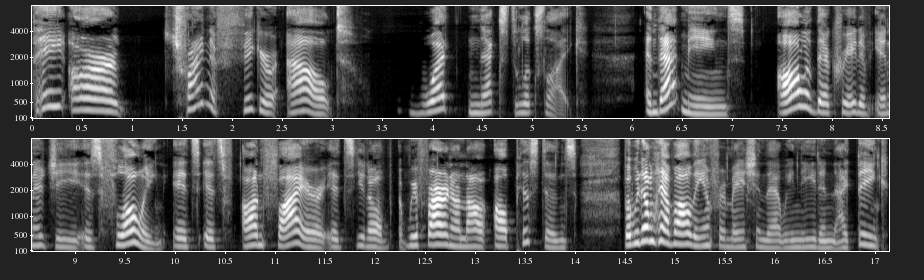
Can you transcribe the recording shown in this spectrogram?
they are trying to figure out what next looks like. And that means all of their creative energy is flowing. It's it's on fire. It's you know we're firing on all, all, pistons, but we don't have all the information that we need. And I think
